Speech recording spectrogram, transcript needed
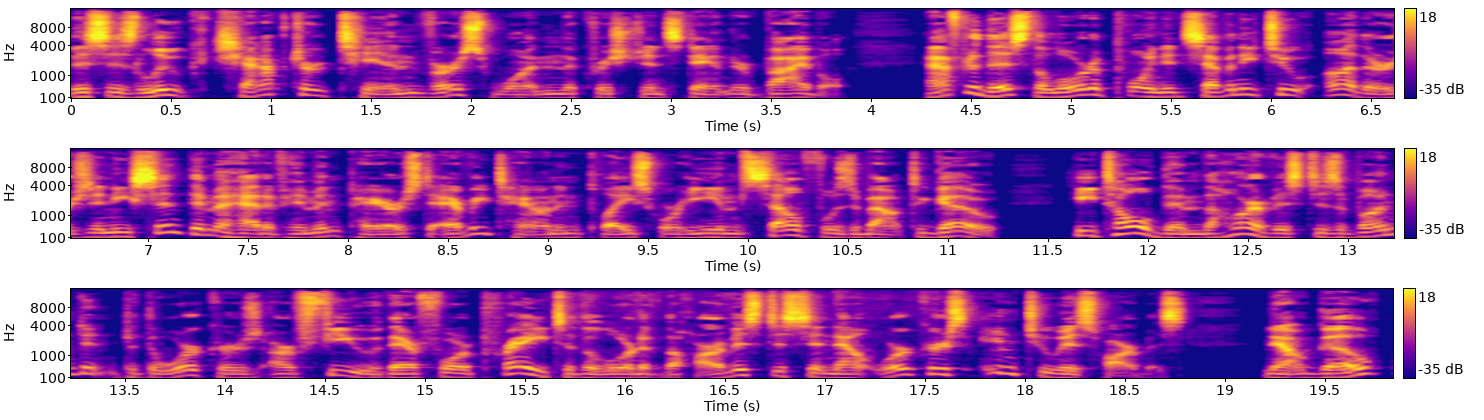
This is Luke chapter 10 verse 1 in the Christian Standard Bible. After this, the Lord appointed seventy-two others, and he sent them ahead of him in pairs to every town and place where he himself was about to go. He told them, The harvest is abundant, but the workers are few. Therefore pray to the Lord of the harvest to send out workers into his harvest. Now go.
